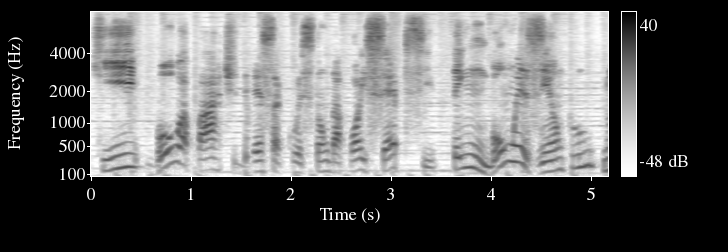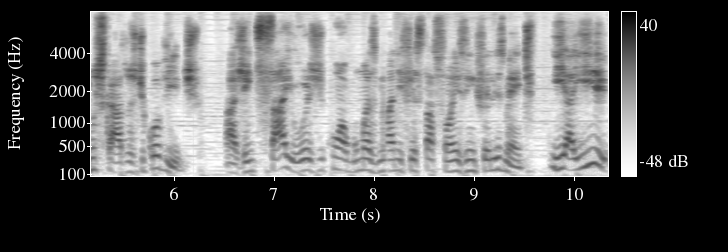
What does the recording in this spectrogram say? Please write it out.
que boa parte dessa questão da pós-sepse tem um bom exemplo nos casos de Covid a gente sai hoje com algumas manifestações, infelizmente. E aí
